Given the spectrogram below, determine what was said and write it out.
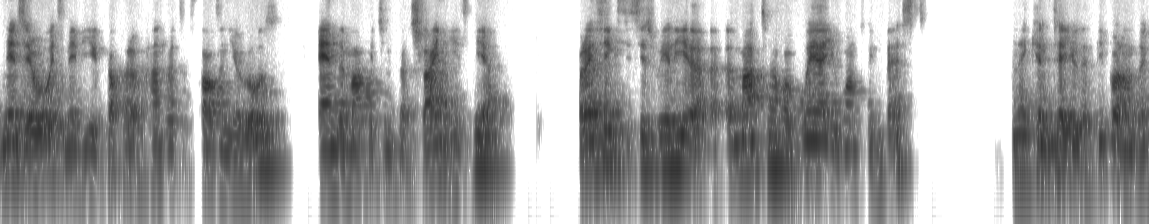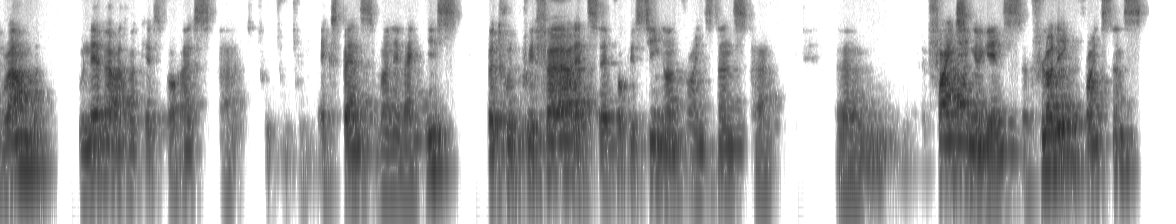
net zero, it's maybe a couple of hundreds of thousand euros, and the marketing touchline is here. But I think this is really a, a, matter of where you want to invest. And I can tell you that people on the ground who never advocate for us uh, to, to, to, expense money like this, but would prefer, let's say, focusing on, for instance, uh, um, fighting against flooding, for instance,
